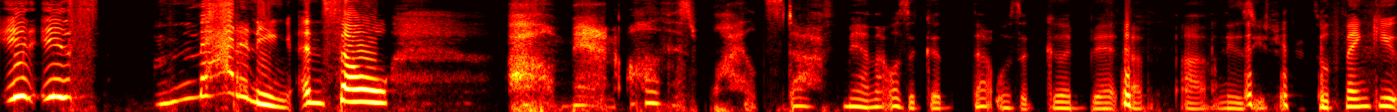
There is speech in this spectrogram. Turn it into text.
it is maddening. And so, oh man, all this wild stuff. Man, that was a good that was a good bit of, of news you shared. So thank you,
